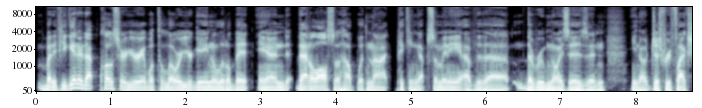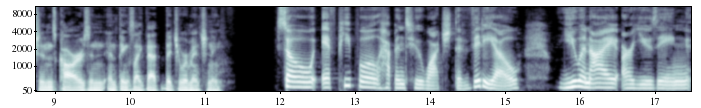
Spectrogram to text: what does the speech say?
But if you get it up closer, you're able to lower your gain a little bit. And that'll also help with not picking up so many of the, the room noises and, you know, just reflections, cars and, and things like that that you were mentioning. So if people happen to watch the video, you and I are using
